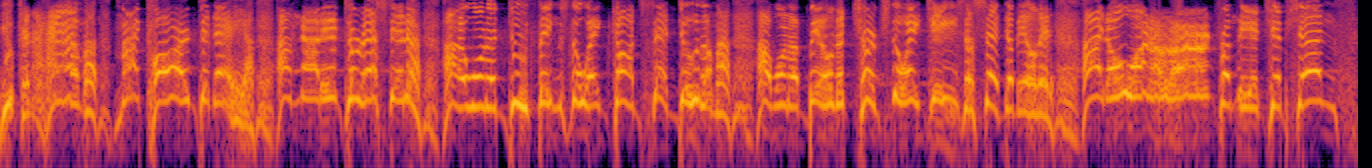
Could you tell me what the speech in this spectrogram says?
You can have my card today. I'm not interested. I want to do things the way God said do them. I want to build a church the way Jesus said to build it. I don't want to learn from the Egyptians.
